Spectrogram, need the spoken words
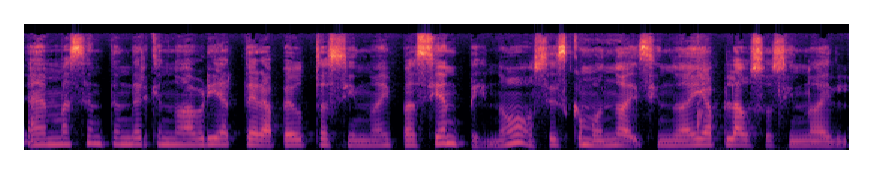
Además, entender que no habría terapeuta si no hay paciente, ¿no? O sea, es como no hay, si no hay aplauso, si no hay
